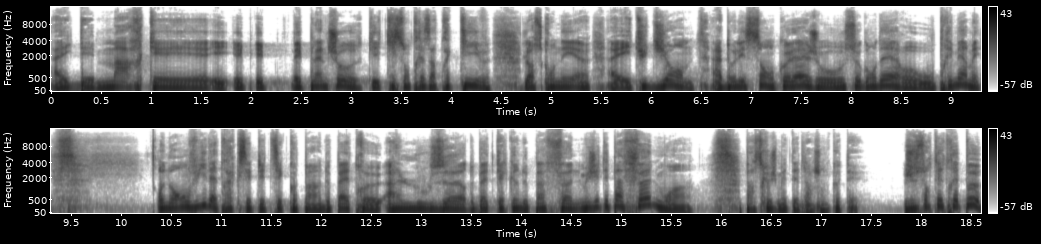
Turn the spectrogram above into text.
avec des marques et, et, et, et plein de choses qui, qui, sont très attractives lorsqu'on est euh, étudiant, adolescent, au collège, au secondaire ou au primaire, mais on a envie d'être accepté de ses copains, de pas être euh, un loser, de pas être quelqu'un de pas fun. Mais j'étais pas fun moi, parce que je mettais de l'argent de côté. Je sortais très peu.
